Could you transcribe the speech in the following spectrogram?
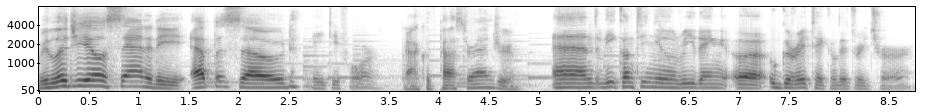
Religio Sanity, episode 84. back with Pastor Andrew. And we continue reading uh, Ugaritic literature.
